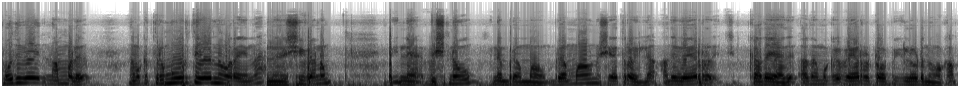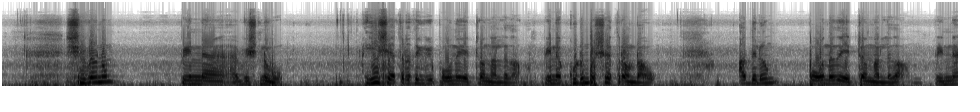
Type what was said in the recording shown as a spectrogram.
പൊതുവേ നമ്മൾ നമുക്ക് ത്രിമൂർത്തികൾ എന്ന് പറയുന്ന ശിവനും പിന്നെ വിഷ്ണുവും പിന്നെ ബ്രഹ്മാവും. ബ്രഹ്മാവിന് ക്ഷേത്രമില്ല അത് വേറൊരു കഥയാത് അത്. നമുക്ക് വേറൊരു ടോപ്പിക്കിലോട്ട് നോക്കാം. ശിവനും പിന്നെ വിഷ്ണുവും ഈ ക്ഷേത്രത്തിൽ പോകുന്നത് ഏറ്റവും നല്ലതാണ് പിന്നെ കുടുംബക്ഷേത്രം ഉണ്ടാവും. അതിലും പോകുന്നത് ഏറ്റവും നല്ലതാണ് പിന്നെ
